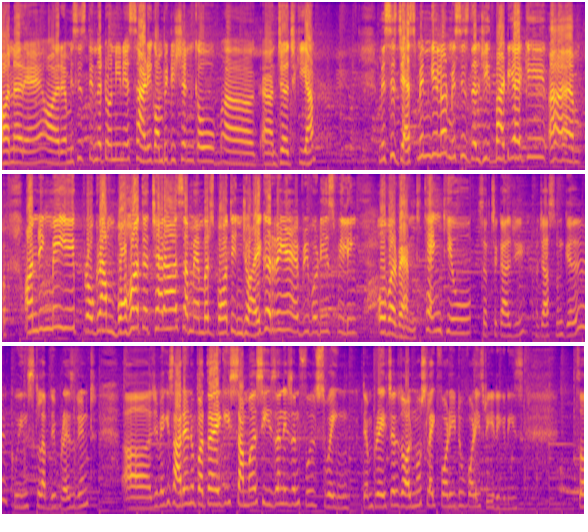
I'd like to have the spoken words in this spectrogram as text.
ऑनर हैं, और मिसिस तिंदर टोनी ने साड़ी कंपटीशन को जज किया मिसिस जैस्मिन गिल और मिसिस दलजीत भाटिया की ऑनरिंग में ये प्रोग्राम बहुत अच्छा रहा सब मेंबर्स बहुत इंजॉय कर रहे हैं everybody is feeling overwhelmed thank you ਸਤਿ ਸ਼੍ਰੀ ਅਕਾਲ ਜੀ ਜਸਮਨ ਗਿੱਲ ਕੁਈਨਸ ਕਲੱਬ ਦੀ ਪ੍ਰੈਜ਼ੀਡੈਂਟ ਜਿਵੇਂ ਕਿ ਸਾਰਿਆਂ ਨੂੰ ਪਤਾ ਹੈ ਕਿ summer season is in full swing temperature is almost like 42 43 degrees तो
